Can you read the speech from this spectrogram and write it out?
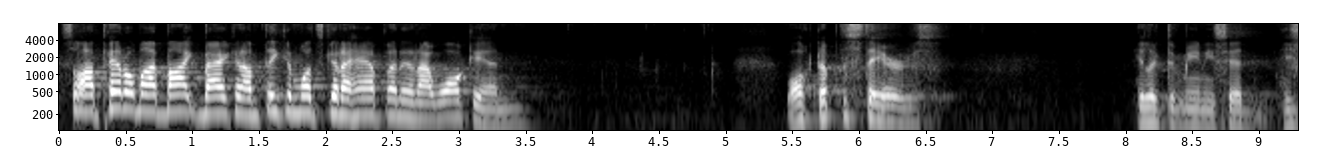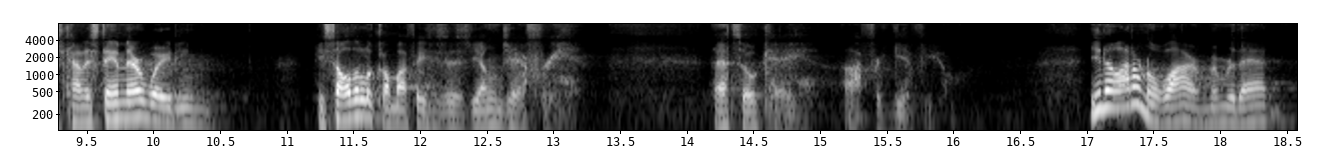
So I pedal my bike back and I'm thinking what's going to happen, and I walk in. Walked up the stairs. He looked at me and he said, he's kind of standing there waiting. He saw the look on my face. He says, Young Jeffrey, that's okay. I forgive you. You know, I don't know why I remember that.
